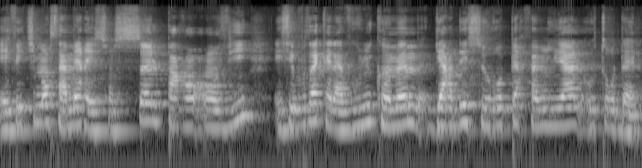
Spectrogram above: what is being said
Et effectivement, sa mère est son seul parent en vie et c'est pour ça qu'elle a voulu quand même garder ce repère familial autour d'elle.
